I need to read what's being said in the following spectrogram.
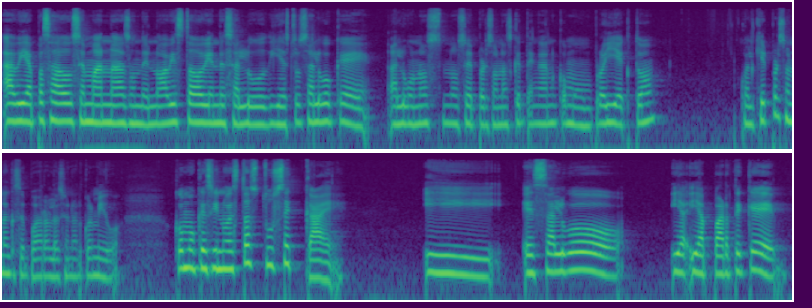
había pasado semanas donde no había estado bien de salud y esto es algo que algunos, no sé, personas que tengan como un proyecto, cualquier persona que se pueda relacionar conmigo, como que si no estás tú se cae. Y es algo, y, aparte que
